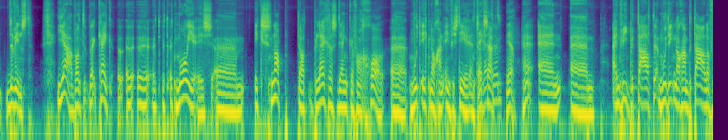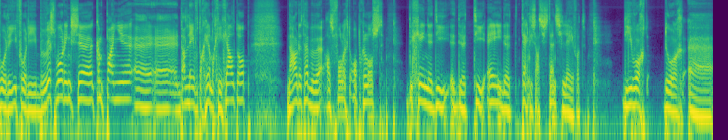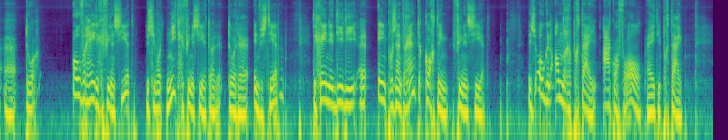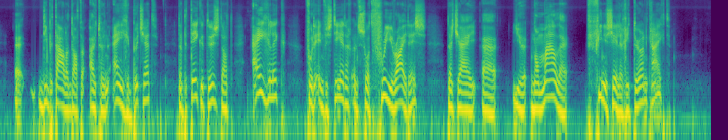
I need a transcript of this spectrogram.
de winst. Ja, want kijk, het, het, het mooie is, ehm, ik snap dat beleggers denken van, goh, eh, moet ik nog gaan investeren in toiletten? Exact, ja. En, ehm, en wie betaalt, moet ik nog gaan betalen voor die, voor die bewustwordingscampagne? Eh, eh, dat levert toch helemaal geen geld op? Nou, dat hebben we als volgt opgelost. Degene die de TA, de technische assistentie levert, die wordt door, door overheden gefinancierd. Dus die wordt niet gefinancierd door de, door de investeerder. Degene die die eh, 1% rentekorting financiert, is ook een andere partij. Aqua for All heet die partij. Eh, die betalen dat uit hun eigen budget. Dat betekent dus dat eigenlijk voor de investeerder een soort free ride is. Dat jij eh, je normale financiële return krijgt.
